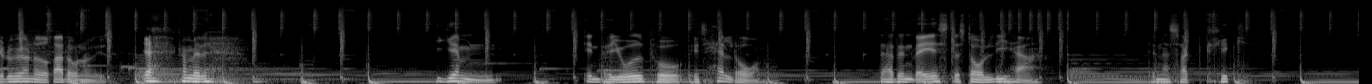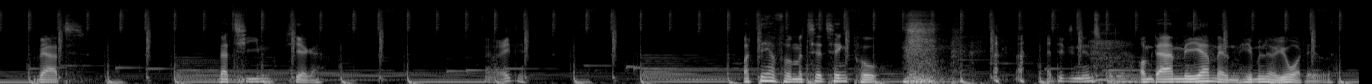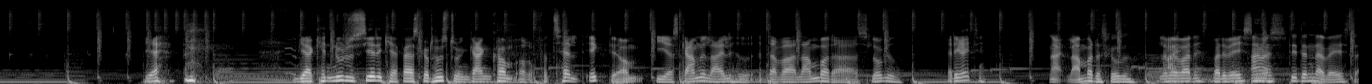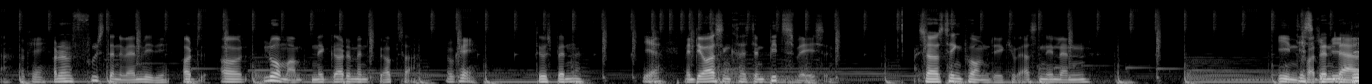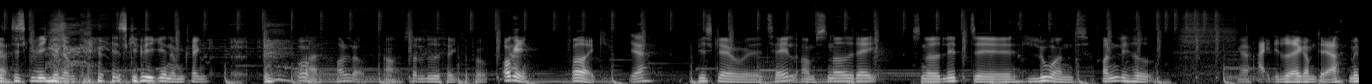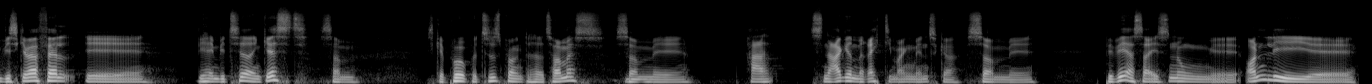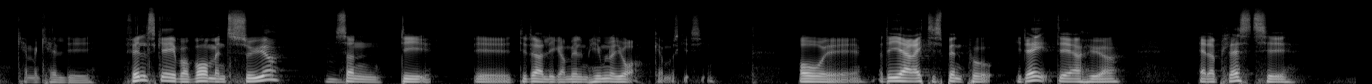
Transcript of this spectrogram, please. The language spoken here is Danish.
Skal du høre noget ret underligt? Ja, kom med det. Igennem en periode på et halvt år, der har den vase, der står lige her, den har sagt klik hvert, hver time cirka. Er det rigtigt? Og det har fået mig til at tænke på, Er det din intro, det her? om der er mere mellem himmel og jord, David. Ja. jeg kan, nu du siger det, kan jeg faktisk godt huske, du engang kom og fortalte ægte om i jeres gamle lejlighed, at der var lamper, der er slukket. Er det rigtigt? Nej, lamper, der er slukket. Eller hvad var det? Var det vasen Nej, nej, også? det er den der vase der. Okay, Og den er fuldstændig vanvittig. Og, og lurer mig, om den ikke gør det, mens vi optager. okay. Det er jo spændende. Ja. Men det er også en Christian Bits vase. Så jeg har også tænkt på, om det kan være sådan en eller anden... En Det fra den vi, der... det, det skal vi ikke ind omkring. det skal vi ikke ind omkring. Oh, Nej, hold da op. Nå. så er der lydeffekter på. Okay, Frederik. Ja, Vi skal jo øh, tale om sådan noget i dag. Sådan noget lidt øh, lurent åndelighed. Ja. Nej, det ved jeg ikke, om det er. Men vi skal i hvert fald... Øh, vi har inviteret en gæst, som skal på på et tidspunkt, der hedder Thomas, som Mm. øh, har snakket med rigtig mange mennesker, som øh, bevæger sig i sådan nogle øh, åndelige, øh, kan man kalde det, fællesskaber, hvor man søger mm. sådan det, øh, det, der ligger mellem himmel og jord, kan man måske sige. Og, øh, og det, jeg er rigtig spændt på i dag, det er at høre, er der plads til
